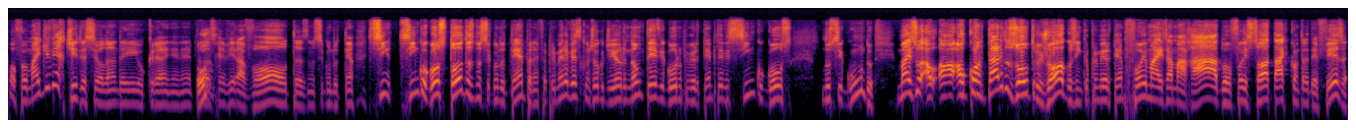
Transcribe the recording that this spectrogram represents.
Pô, foi o mais divertido esse Holanda e Ucrânia, né? Pelas oh. reviravoltas no segundo tempo. Cinco, cinco, gols todos no segundo tempo, né? Foi a primeira vez que um jogo de Euro não teve gol no primeiro tempo, teve cinco gols no segundo. Mas ao, ao contrário dos outros jogos, em que o primeiro tempo foi mais amarrado ou foi só ataque contra defesa,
